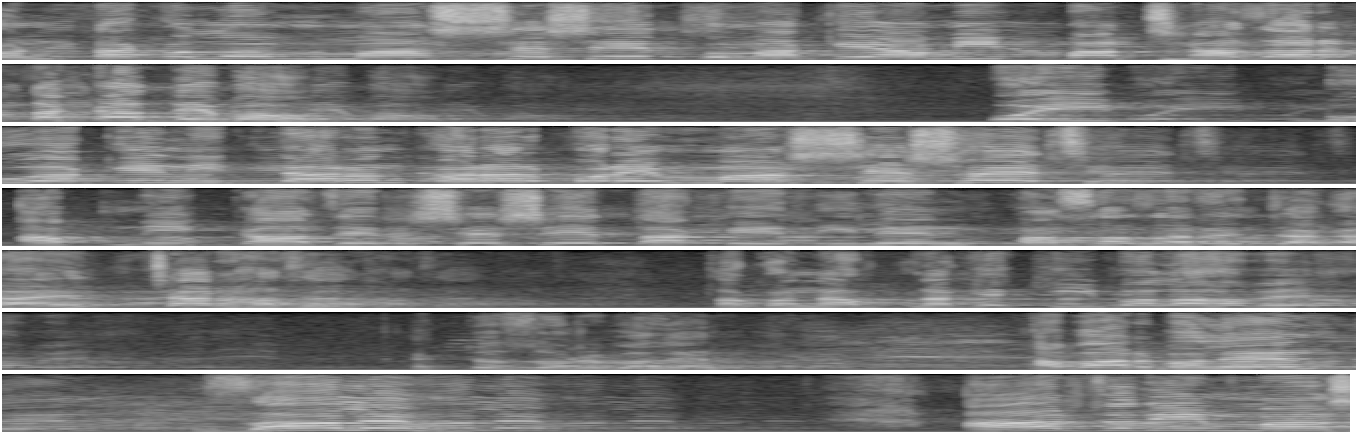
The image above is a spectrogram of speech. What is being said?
কন্টাক্ট হলো, মাস শেষে তোমাকে আমি পাঁচ হাজার টাকা দেব। ওই বুয়াকে নির্ধারণ করার পরে মাস শেষ হয়েছে। আপনি কাজের শেষে তাকে দিলেন পাঁচ হাজারের জায়গায় চার হাজার। তখন আপনাকে কি বলা হবে? একটু জোরে বলেন। আবার বলেন, জালেম। আর যদি মাস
